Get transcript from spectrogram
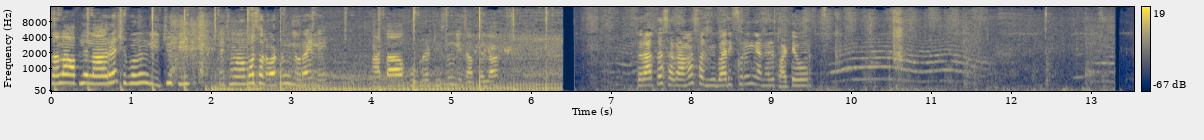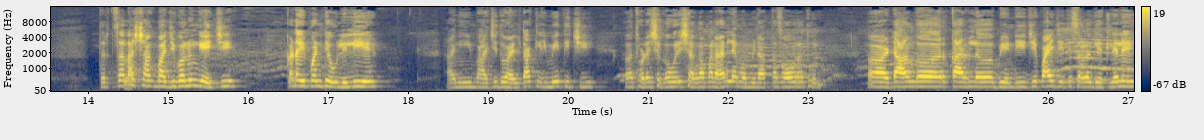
चला आपल्याला रशी बनवून घ्यायची होती. त्याच्यामुळे मसाला वाटून घेऊ राहिले. आता खोबरं ठेसून घ्यायचं आपल्याला. तर आता सगळा मसाला मी बारीक करून घेणार आहे फाटेवर तर चला शाकभाजी बनवून घ्यायची. कढाई पण ठेवलेली आहे. आणि भाजी धुवायला टाकली मेथीची. थोड्याशा गौरी शेंगा पण आणल्या मम्मीने आत्ताच वावरातून. डांगर कारलं भेंडी जे पाहिजे ते सगळं घेतलेलं आहे.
